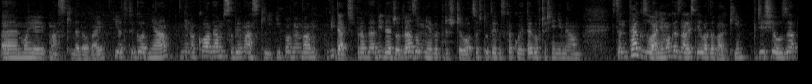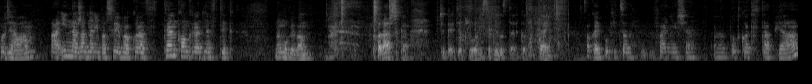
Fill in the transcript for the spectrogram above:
e, mojej maski LEDowej i od tygodnia nie nakładam sobie maski i powiem Wam, widać, prawda, widać, że od razu mnie wypryszczyło, coś tutaj wyskakuje, tego wcześniej nie miałam. Jestem tak zła, nie mogę znaleźć tej ładowarki, gdzieś ją zapodziałam, a inna żadna nie pasuje, bo akurat ten konkretny wtyk, no mówię Wam, porażka. Czekajcie, przyłożę sobie lusterko tutaj. Ok, póki co fajnie się e, podkład wtapia.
